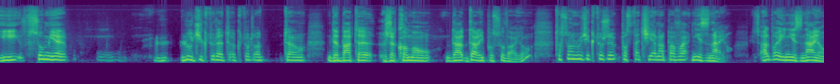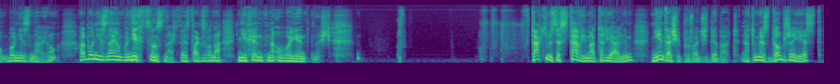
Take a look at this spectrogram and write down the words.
i w sumie ludzi, które, które tę debatę rzekomą da, dalej posuwają, to są ludzie, którzy postaci Jana Pawła nie znają. Albo jej nie znają, bo nie znają, albo nie znają, bo nie chcą znać. To jest tak zwana niechętna obojętność takim zestawie materialnym nie da się prowadzić debaty. Natomiast dobrze jest,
